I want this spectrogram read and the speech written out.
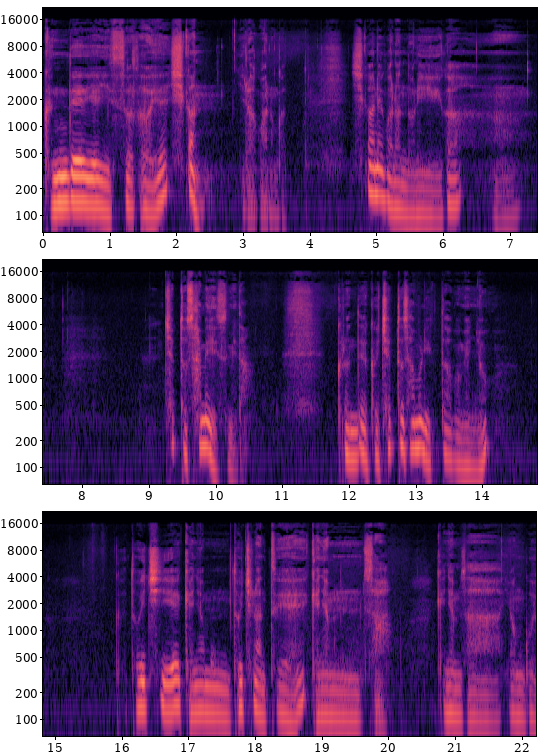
근대에 있어서의 시간이라고 하는 것, 시간에 관한 논의가 어, 챕터 3에 있습니다. 그런데 그 챕터 3을 읽다 보면요. 그 도이치의 개념, 도이치란트의 개념사, 개념사 연구의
